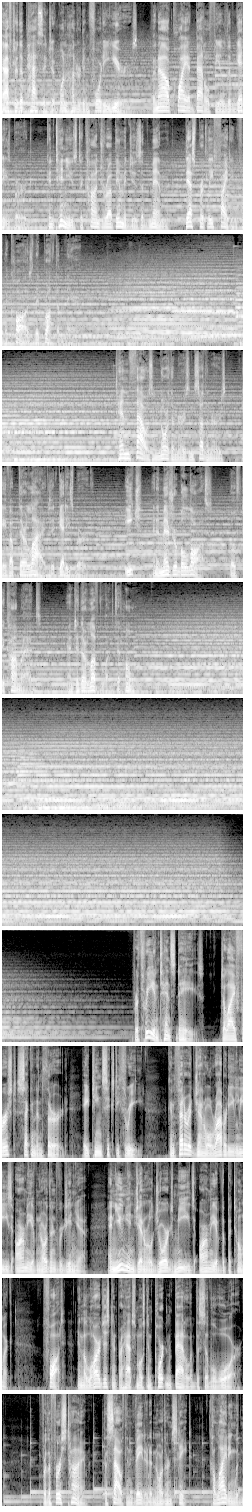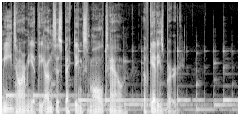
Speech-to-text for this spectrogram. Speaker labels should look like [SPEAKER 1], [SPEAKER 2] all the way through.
[SPEAKER 1] After the passage of 140 years, the now quiet battlefield of Gettysburg continues to conjure up images of men desperately fighting for the cause that brought them there. Ten thousand Northerners and Southerners gave up their lives at Gettysburg, each an immeasurable loss both to comrades and to their loved ones at home. For three intense days, July 1st, 2nd, and 3rd, 1863, Confederate General Robert E. Lee's Army of Northern Virginia and Union General George Meade's Army of the Potomac fought in the largest and perhaps most important battle of the Civil War. For the first time, the South invaded a northern state, colliding with Meade's army at the unsuspecting small town of Gettysburg.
